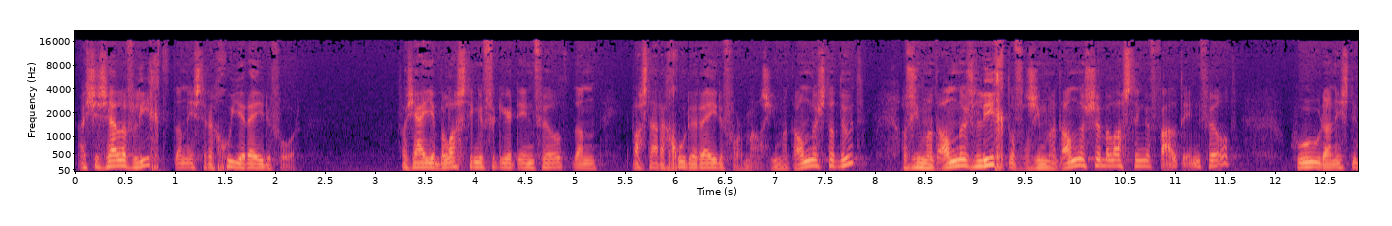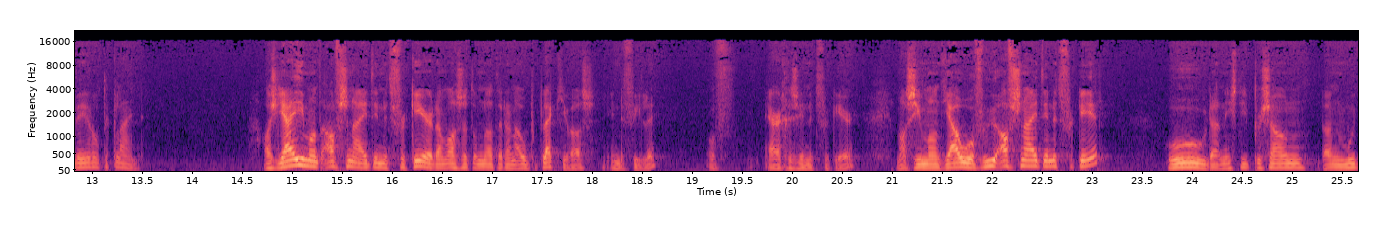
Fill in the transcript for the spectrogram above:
als je zelf liegt, dan is er een goede reden voor. Of als jij je belastingen verkeerd invult, dan was daar een goede reden voor. Maar als iemand anders dat doet, als iemand anders liegt of als iemand anders zijn belastingen fout invult, hoe, dan is de wereld te klein. Als jij iemand afsnijdt in het verkeer, dan was het omdat er een open plekje was in de file. Of ergens in het verkeer. Maar als iemand jou of u afsnijdt in het verkeer, dan is die persoon, dan moet,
